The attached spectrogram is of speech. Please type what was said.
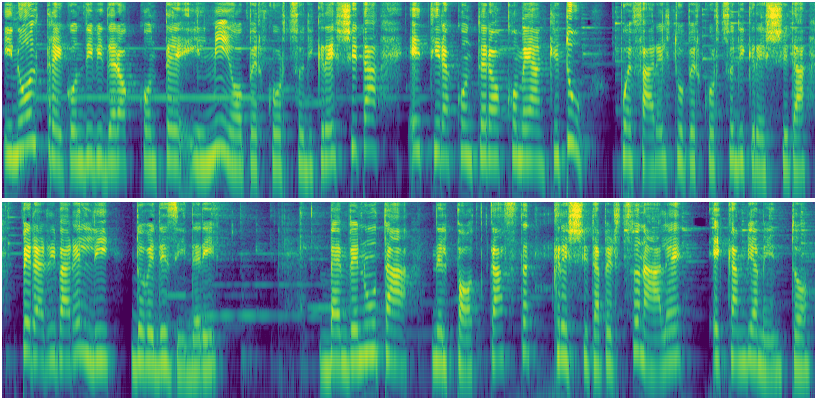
Inoltre condividerò con te il mio percorso di crescita e ti racconterò come anche tu puoi fare il tuo percorso di crescita per arrivare lì dove desideri. Benvenuta nel podcast Crescita personale e cambiamento.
